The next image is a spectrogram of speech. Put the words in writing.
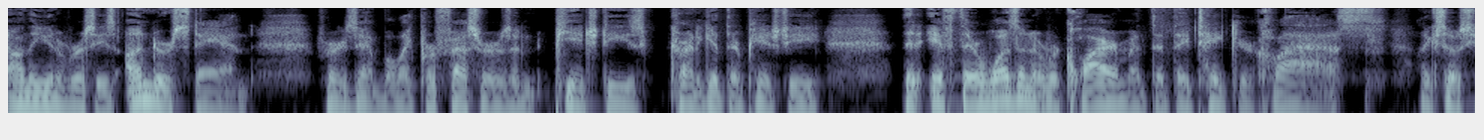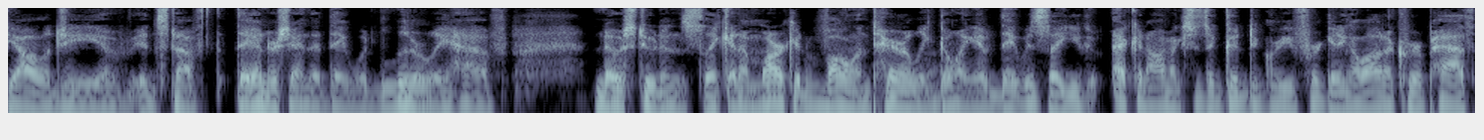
on the universities understand, for example, like professors and PhDs trying to get their PhD, that if there wasn't a requirement that they take your class, like sociology of- and stuff, they understand that they would literally have no students like in a market voluntarily going. If They would say you, economics is a good degree for getting a lot of career path.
